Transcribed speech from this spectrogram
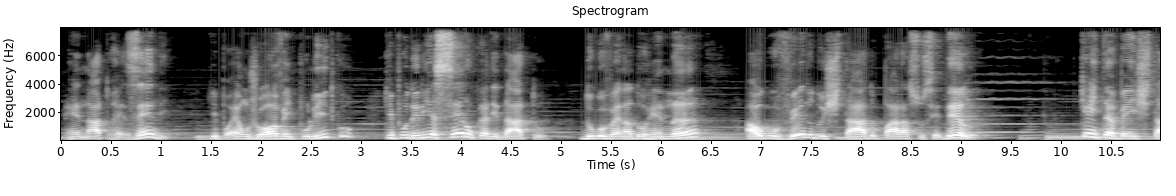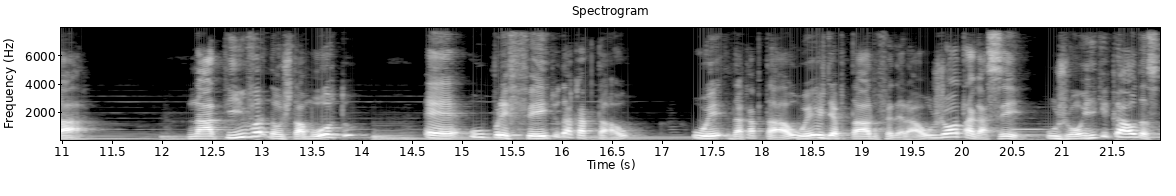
Renato Rezende, que é um jovem político que poderia ser o candidato do governador Renan ao governo do estado para sucedê-lo. Quem também está na ativa, não está morto, é o prefeito da capital, o da capital, o ex-deputado federal, o JHC, o João Henrique Caldas.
